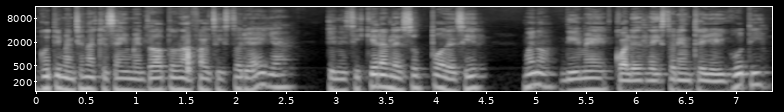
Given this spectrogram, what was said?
Guti menciona que se ha inventado toda una falsa historia a ella, que ni siquiera le supo decir, bueno, dime cuál es la historia entre yo y Guti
